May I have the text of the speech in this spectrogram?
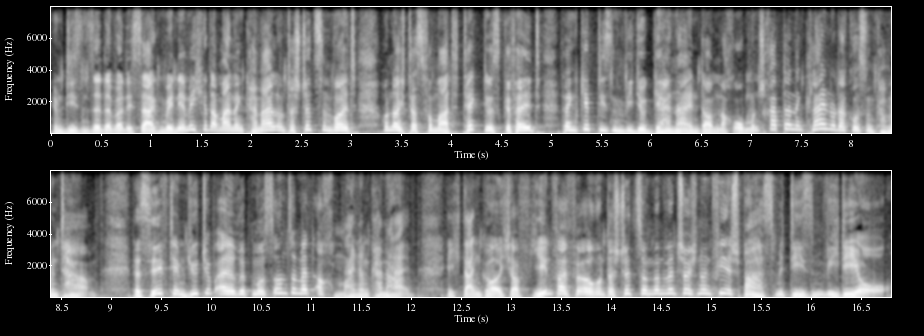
In diesem Sinne würde ich sagen, wenn ihr mich oder meinen Kanal unterstützen wollt und euch das Format TechNews gefällt, dann gebt diesem Video gerne einen Daumen nach oben oben und schreibt einen kleinen oder großen Kommentar. Das hilft dem YouTube-Algorithmus und somit auch meinem Kanal. Ich danke euch auf jeden Fall für eure Unterstützung und wünsche euch nun viel Spaß mit diesem Video.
